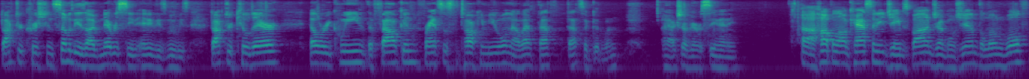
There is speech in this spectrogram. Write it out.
Dr. Christian. Some of these I've never seen any of these movies. Dr. Kildare, Ellery Queen, The Falcon, Francis the Talking Mule. Now that that that's a good one. Actually, I've never seen any. Uh, Hopalong Cassidy, James Bond, Jungle Jim, The Lone Wolf,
